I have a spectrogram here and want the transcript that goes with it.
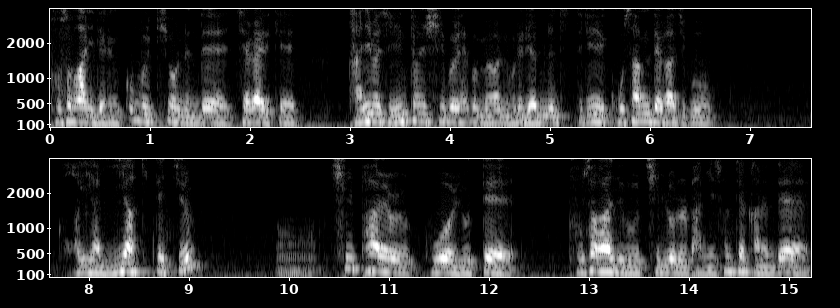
부서관이 되는 꿈을 키웠는데 제가 이렇게 다니면서 인턴십을 해보면 우리 랩런트들이 고3 돼가지고 거의 한 2학기 때쯤 어, 7, 8, 9월 요때 부사관으로 진로를 많이 선택하는데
